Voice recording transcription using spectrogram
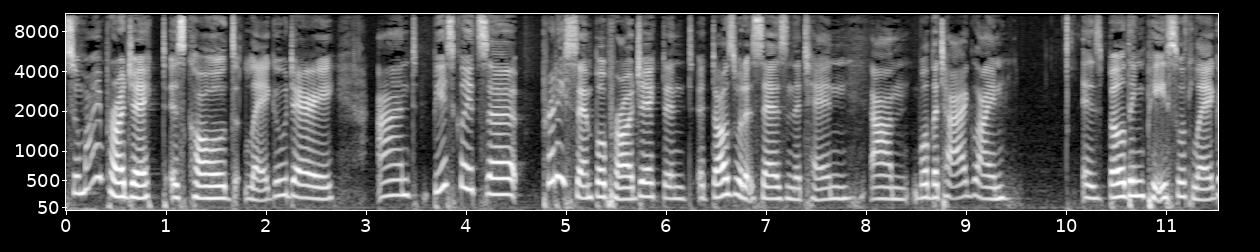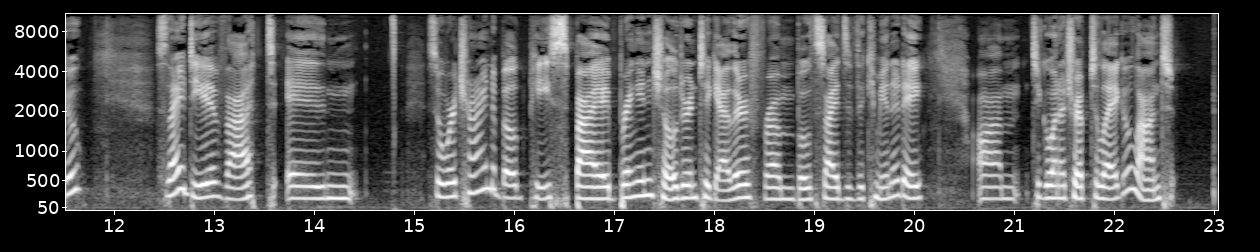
so, my project is called Lego Derry, and basically, it's a pretty simple project and it does what it says in the tin. Um, well, the tagline is building peace with Lego. So, the idea of that is so we're trying to build peace by bringing children together from both sides of the community um, to go on a trip to Legoland.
